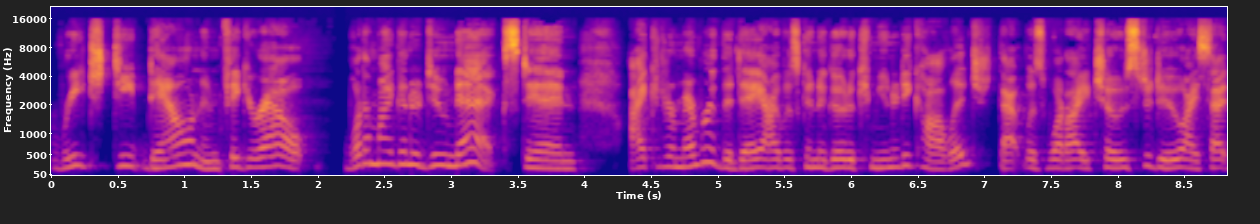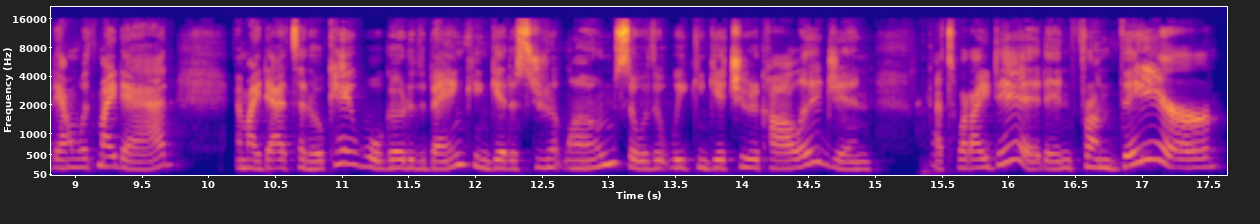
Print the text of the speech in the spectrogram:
reach deep down and figure out what am I going to do next? And I can remember the day I was going to go to community college. That was what I chose to do. I sat down with my dad, and my dad said, Okay, we'll go to the bank and get a student loan so that we can get you to college. And that's what I did. And from there,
